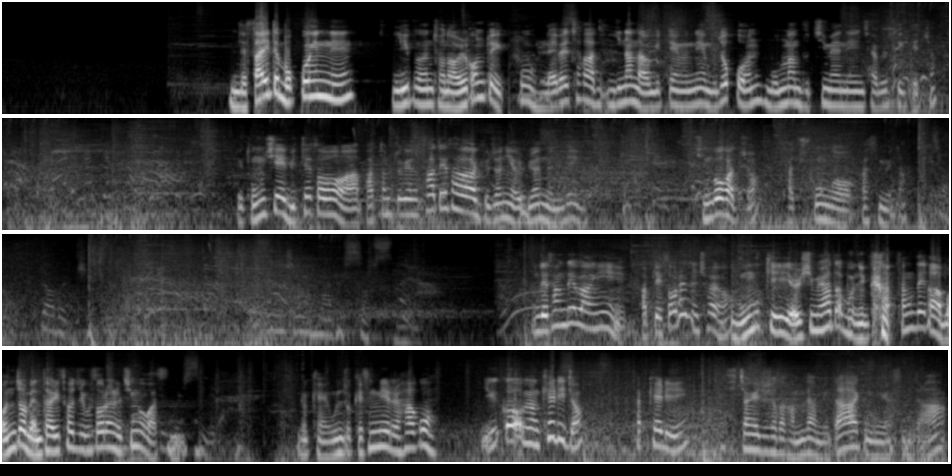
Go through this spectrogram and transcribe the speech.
근데 사이드 먹고 있는 립은 저는 얼건도 있고 레벨 차가 2나 나오기 때문에 무조건 몸만 붙이면은 잡을 수 있겠죠. 동시에 밑에서 아, 바텀 쪽에서 4대4 교전이 열렸는데 진 거 같죠? 다 죽은 거 같습니다. 근데 상대방이 갑자기 서렌을 쳐요. 묵묵히 열심히 하다 보니까 상대가 먼저 멘탈이 터지고 서렌을 친 것 같습니다. 이렇게 운 좋게 승리를 하고 이거면 캐리죠. 탑 캐리 시청해주셔서 감사합니다. 김웅이었습니다.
